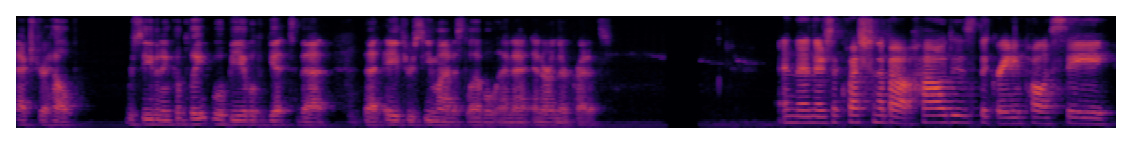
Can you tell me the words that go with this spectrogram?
extra help, receive an incomplete will be able to get to that, that A through C minus level and, and earn their credits. And then there's a question about how does the grading policy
